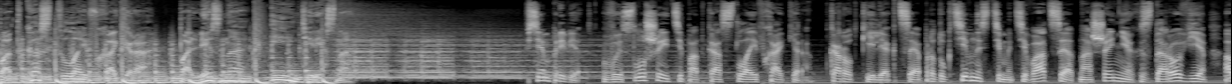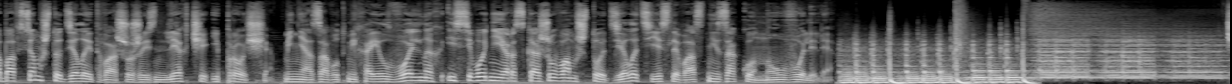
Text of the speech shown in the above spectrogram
Подкаст лайфхакера. Полезно и интересно. Всем привет! Вы слушаете подкаст лайфхакера. Короткие лекции о продуктивности, мотивации, отношениях, здоровье, обо всем, что делает вашу жизнь легче и проще. Меня зовут Михаил Вольных, и сегодня я расскажу вам, что делать, если вас незаконно уволили.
